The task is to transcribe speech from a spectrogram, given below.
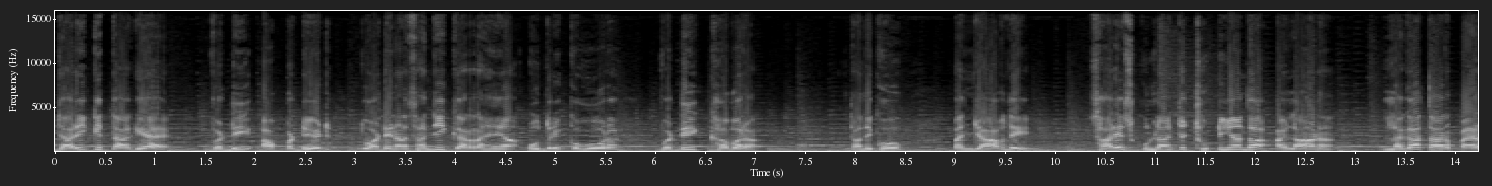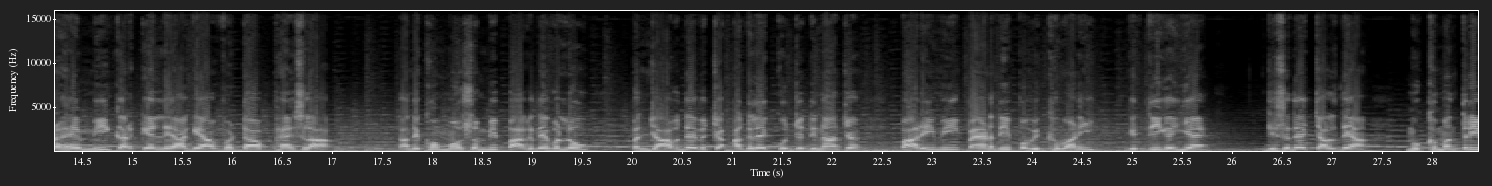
ਜਾਰੀ ਕੀਤਾ ਗਿਆ ਹੈ। ਵੱਡੀ ਅਪਡੇਟ ਤੁਹਾਡੇ ਨਾਲ ਸਾਂਝੀ ਕਰ ਰਹੇ ਹਾਂ। ਉਧਰ ਇੱਕ ਹੋਰ ਵੱਡੀ ਖਬਰ। ਤਾਂ ਦੇਖੋ, ਪੰਜਾਬ ਦੇ ਸਾਰੇ ਸਕੂਲਾਂ 'ਚ ਛੁੱਟੀਆਂ ਦਾ ਐਲਾਨ। ਲਗਾਤਾਰ ਪੈ ਰਹੇ ਮੀਂਹ ਕਰਕੇ ਲਿਆ ਗਿਆ ਵੱਡਾ ਫੈਸਲਾ। ਤਾਂ ਦੇਖੋ, ਮੌਸਮ ਵਿਭਾਗ ਦੇ ਵੱਲੋਂ ਪੰਜਾਬ ਦੇ ਵਿੱਚ ਅਗਲੇ ਕੁਝ ਦਿਨਾਂ 'ਚ ਭਾਰੀ ਮੀਂਹ ਪੈਣ ਦੀ ਭਵਿੱਖਬਾਣੀ ਕੀਤੀ ਗਈ ਹੈ। ਜਿਸ ਦੇ ਚੱਲਦਿਆਂ ਮੁੱਖ ਮੰਤਰੀ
